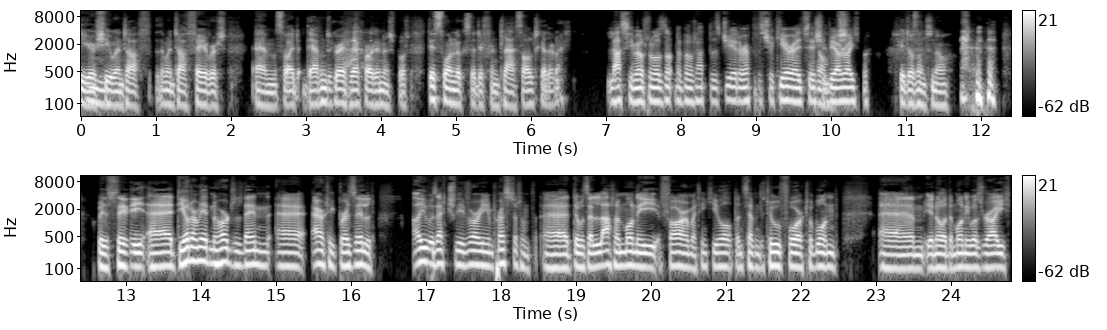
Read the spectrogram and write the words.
the year Hmm. she went off. They went off favorite. Um, so I, they haven't a great record in it, but this one looks a different class altogether. Like Lossiemouth knows nothing about Apple's Jade or Apple's Shakira. I'd say she'll be all right, but she doesn't know. we'll see. Uh, the other maiden hurdle then, uh, Arctic Brazil. I was actually very impressed with him. Uh, there was a lot of money for him. I think he opened seven to two, four to one. Um, you know the money was right.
